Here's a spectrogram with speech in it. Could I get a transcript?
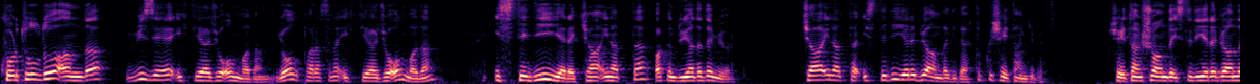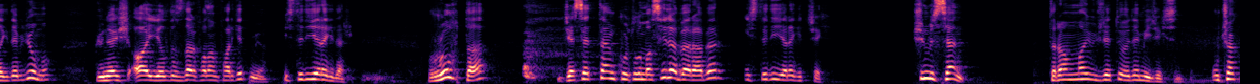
Kurtulduğu anda vizeye ihtiyacı olmadan, yol parasına ihtiyacı olmadan istediği yere kainatta, bakın dünyada demiyorum. Kainatta istediği yere bir anda gider. Tıpkı şeytan gibi. Şeytan şu anda istediği yere bir anda gidebiliyor mu? Güneş, ay, yıldızlar falan fark etmiyor. İstediği yere gider. Ruh da cesetten kurtulmasıyla beraber istediği yere gidecek. Şimdi sen tramvay ücreti ödemeyeceksin. Uçak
